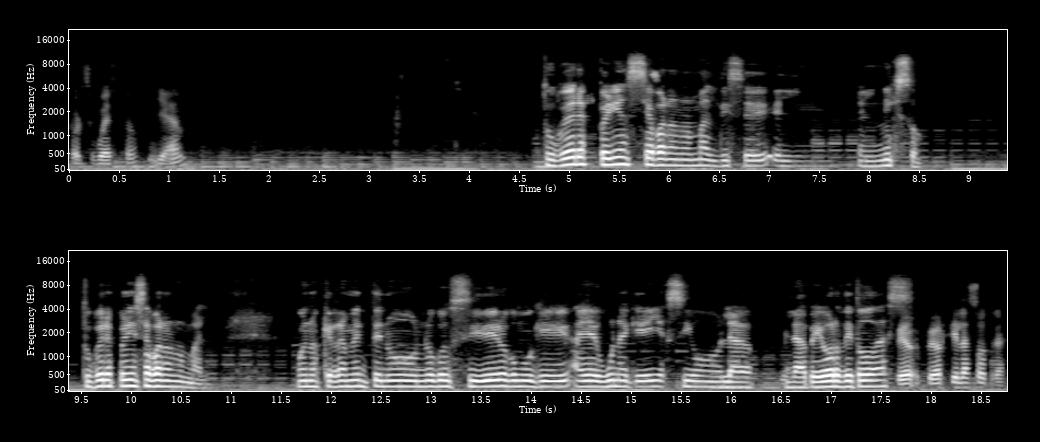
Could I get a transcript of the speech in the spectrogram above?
Por supuesto. Ya. Tu peor experiencia paranormal, dice el, el Nixo. Tu peor experiencia paranormal. Bueno, es que realmente no, no considero como que hay alguna que haya sido la, la peor de todas. Peor, peor que las otras.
